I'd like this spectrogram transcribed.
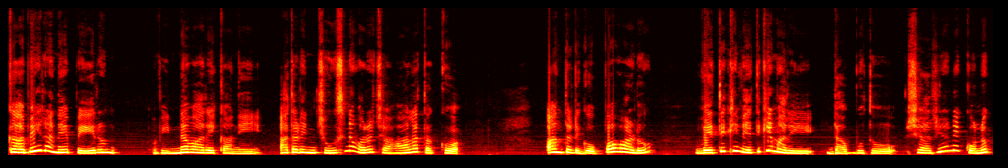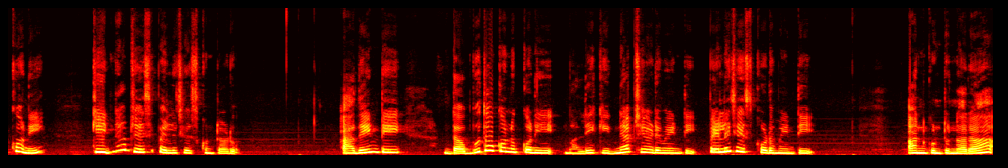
కబీర్ అనే పేరు విన్నవారే కానీ అతడిని చూసిన వారు చాలా తక్కువ. అంతటి గొప్పవాడు వెతికి వెతికి మరి డబ్బుతో షర్యుని కొనుక్కొని కిడ్నాప్ చేసి పెళ్ళి చేసుకుంటాడు. అదేంటి? డబ్బుతో కొనుక్కొని మళ్ళీ కిడ్నాప్ చేయడం ఏంటి పెళ్ళి చేసుకోవడం ఏంటి అనుకుంటున్నారా?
